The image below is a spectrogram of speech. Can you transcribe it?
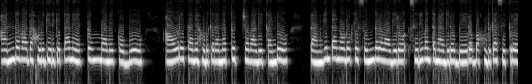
ಅಂದವಾದ ಹುಡುಗಿಯರಿಗೆ ತಾನೇ ತುಂಬಾನೇ ಕೊಬ್ಬು. ಅವರೇ ತಾನೇ ಹುಡುಗರನ್ನ ತುಚ್ಛವಾಗಿ ಕಂಡು ತಮ್ಗಿಂತ ನೋಡೋಕೆ ಸುಂದರವಾಗಿರೋ, ಸಿರಿವಂತನಾಗಿರೋ ಬೇರೊಬ್ಬ ಹುಡುಗ ಸಿಕ್ಕರೆ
